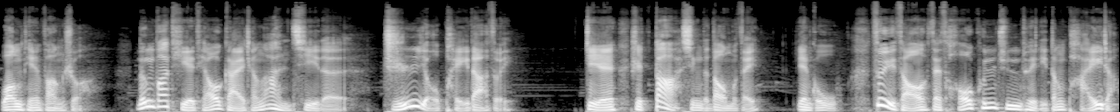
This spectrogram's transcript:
王天芳说：“能把铁条改成暗器的，只有裴大嘴。这人是大姓的盗墓贼，练过武，最早在曹锟军队里当排长。”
